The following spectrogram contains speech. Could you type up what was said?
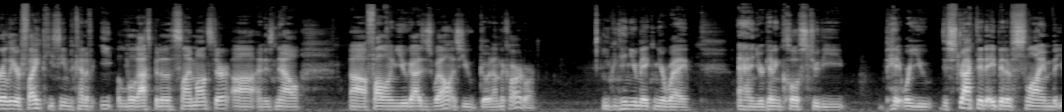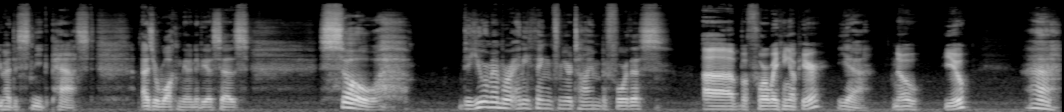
earlier fight. He seemed to kind of eat the last bit of the slime monster uh, and is now uh, following you guys as well as you go down the corridor. You continue making your way, and you're getting close to the pit where you distracted a bit of slime that you had to sneak past. As you're walking there, Nivea says, So, do you remember anything from your time before this? Uh, before waking up here? Yeah. No. You? Ah,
